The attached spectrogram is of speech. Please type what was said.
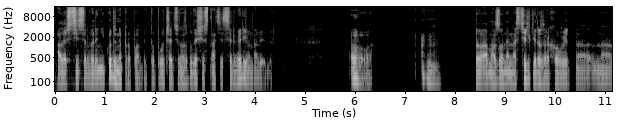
Але ж ці сервери нікуди не пропадуть, то виходить, у нас буде 16 серверів на вибір. Ого. То Амазони настільки розраховують на, на,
